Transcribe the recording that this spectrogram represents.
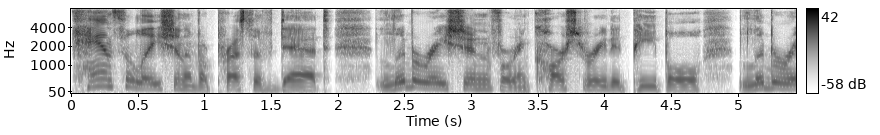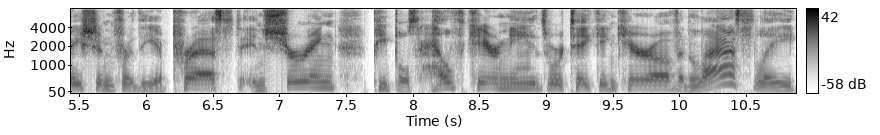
cancellation of oppressive debt, liberation for incarcerated people, liberation for the oppressed, ensuring people's health care needs were taken care of, and lastly,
